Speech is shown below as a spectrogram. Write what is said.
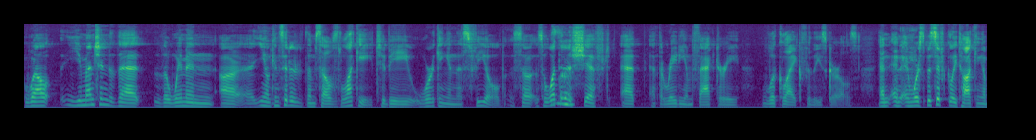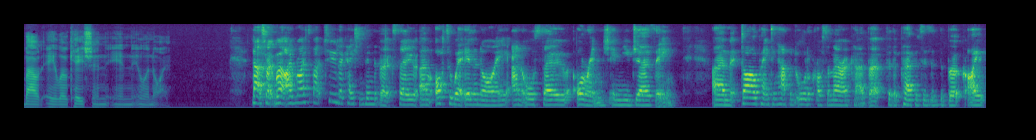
well, you mentioned that the women are, you know, considered themselves lucky to be working in this field. So, so what did a shift at, at the radium factory look like for these girls? And, and, and we're specifically talking about a location in Illinois. That's right. Well, I write about two locations in the book. So, um, Ottawa, Illinois, and also Orange in New Jersey. Um, dial painting happened all across America, but for the purposes of the book, I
